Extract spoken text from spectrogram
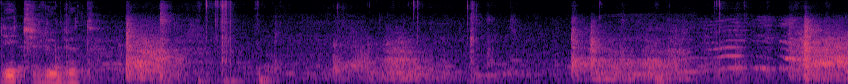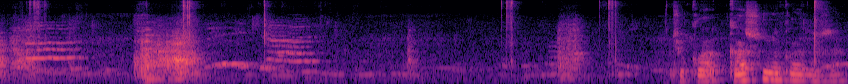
Дети любят. Что, кашу да?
